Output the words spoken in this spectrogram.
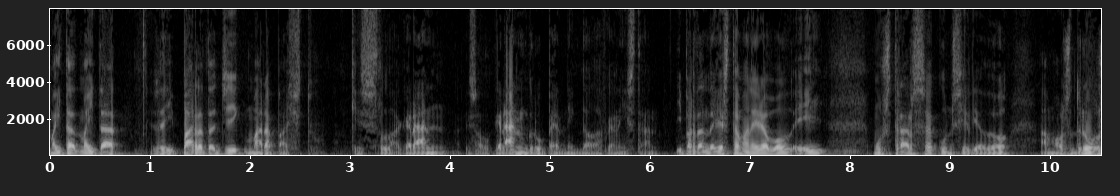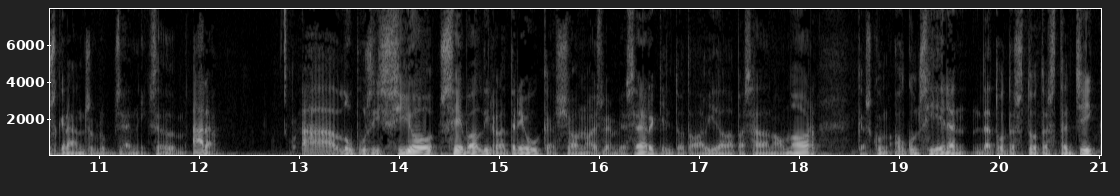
meitat-meitat, és a dir, pare tatjic, mare pashto que és, la gran, és el gran grup ètnic de l'Afganistan. I per tant, d'aquesta manera vol ell mostrar-se conciliador amb els dos grans grups ètnics. Ara, Uh, l'oposició seva li retreu que això no és ben bé cert, que ell tota la vida l'ha passada en el nord, que es, el consideren de totes totes tatjic,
